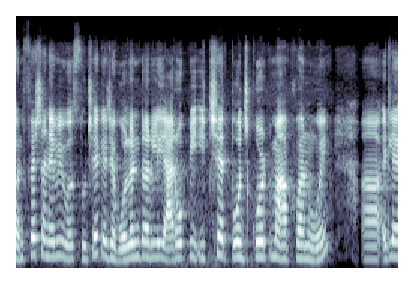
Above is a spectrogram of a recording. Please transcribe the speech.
કન્ફેશન એવી વસ્તુ છે કે જે વોલન્ટરલી આરોપી ઈચ્છે તો જ કોર્ટમાં આપવાનું હોય. એટલે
